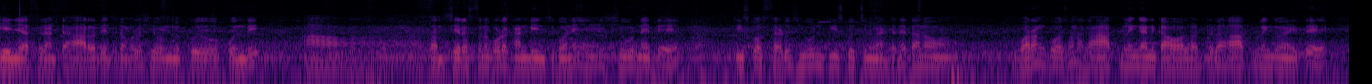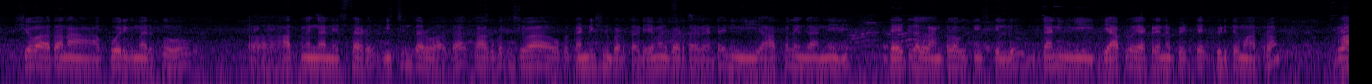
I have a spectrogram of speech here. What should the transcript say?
ఏం చేస్తాడంటే ఆరాధించడం వల్ల శివం మెప్పు పొంది ఆ, తన శిరస్సును కూడా ఖండించుకొని శివుడిని అయితే తీసుకొస్తాడు. శివుడిని తీసుకొచ్చిన వెంటనే తను వరం కోసం నాకు ఆత్మలింగాన్ని కావాలంటాడు. ఆత్మలింగం అయితే శివ తన కోరిక మేరకు ఆత్మలింగాన్ని ఇస్తాడు. ఇచ్చిన తర్వాత కాకపోతే శివ ఒక కండిషన్ పెడతాడు. ఏమని పెడతాడంటే నువ్వు ఈ ఆత్మలింగాన్ని డైరెక్ట్గా లంకలోకి తీసుకెళ్ళు. కానీ ఈ గ్యాప్లో ఎక్కడైనా పెట్టే పెడితే మాత్రం ఆ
